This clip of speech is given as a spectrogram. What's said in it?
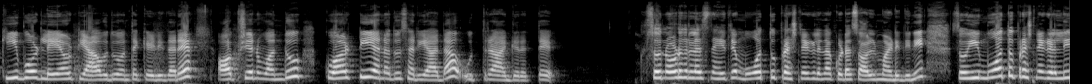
ಕೀಬೋರ್ಡ್ ಲೇಔಟ್ ಯಾವುದು ಅಂತ ಕೇಳಿದರೆ, ಆಪ್ಷನ್ ಒಂದು, ಕ್ವರ್ಟಿ ಅನ್ನೋದು ಸರಿಯಾದ ಉತ್ತರ ಆಗಿರುತ್ತೆ. ಸೊ ನೋಡಿದ್ರಲ್ಲ ಸ್ನೇಹಿತರೆ, ಮೂವತ್ತು ಪ್ರಶ್ನೆಗಳನ್ನ ಕೂಡ ಸಾಲ್ವ್ ಮಾಡಿದ್ದೀನಿ. ಸೊ ಈ ಮೂವತ್ತು ಪ್ರಶ್ನೆಗಳಲ್ಲಿ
